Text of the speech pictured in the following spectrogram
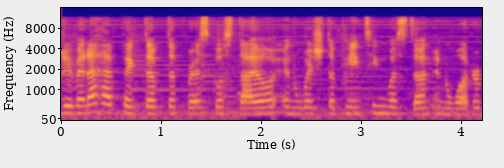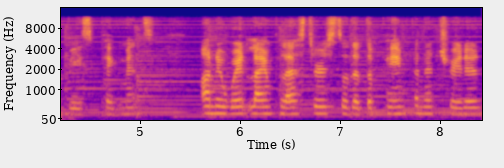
Rivera had picked up the fresco style in which the painting was done in water-based pigments on a wet lime plaster so that the paint penetrated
